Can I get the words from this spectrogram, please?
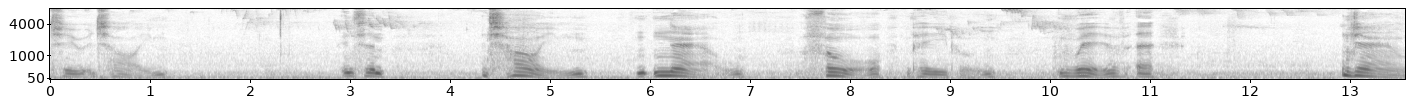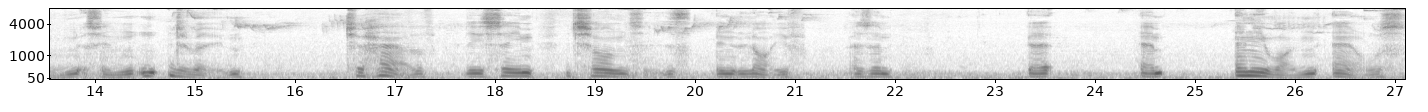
to time. It's um, time now for people with a Down syndrome to have the same chances in life as um, uh, um, anyone else.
